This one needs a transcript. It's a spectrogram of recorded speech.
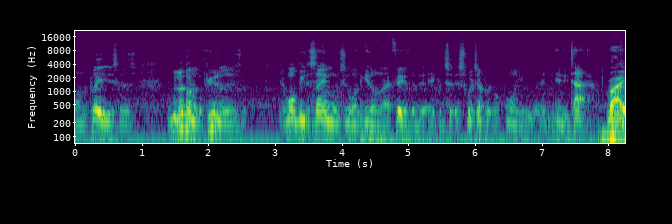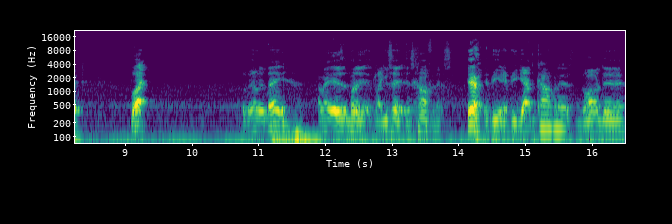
on the plays. Because you look on the computers, it won't be the same once you want to get on that field. Because it, it can ch- switch up on you at any time. Right. But at the end of the day, I mean, but it, like you said, it's confidence. Yeah. If you if he got the confidence, go out there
